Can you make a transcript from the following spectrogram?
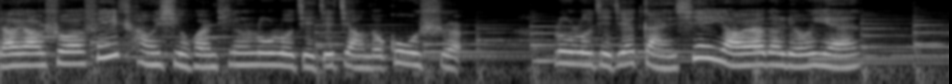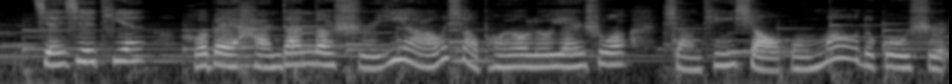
瑶瑶说非常喜欢听露露姐姐讲的故事。露露姐姐感谢瑶瑶的留言。前些天，河北邯郸的史一昂小朋友留言说想听小红帽的故事。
